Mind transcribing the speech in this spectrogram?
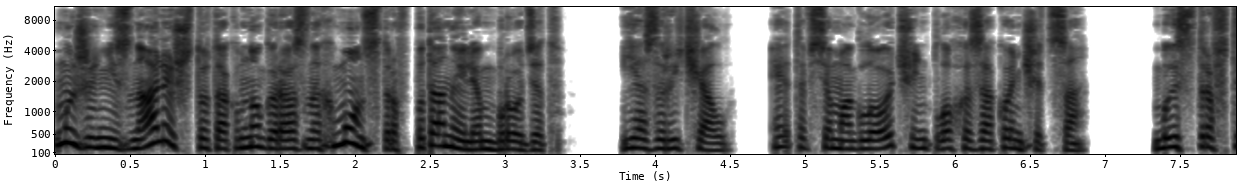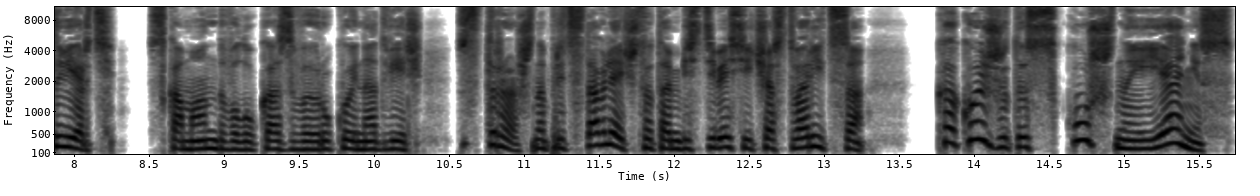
«Мы же не знали, что так много разных монстров по тоннелям бродят». Я зарычал. Это все могло очень плохо закончиться. «Быстро в твердь!» — скомандовал, указывая рукой на дверь. «Страшно представлять, что там без тебя сейчас творится. Какой же ты скучный, Янис!»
